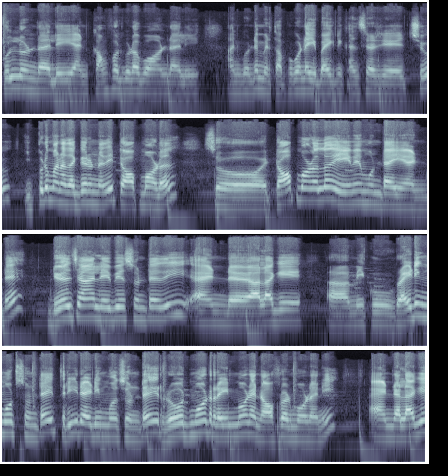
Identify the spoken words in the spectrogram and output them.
పుల్ ఉండాలి అండ్ కంఫర్ట్ కూడా బాగుండాలి అనుకుంటే మీరు తప్పకుండా ఈ బైక్ని కన్సిడర్ చేయొచ్చు. ఇప్పుడు మన దగ్గర ఉన్నది టాప్ మోడల్ సో టాప్ మోడల్లో ఏమేమి ఉంటాయి అంటే డ్యూయల్ ఛానల్ ఏబిఎస్ ఉంటుంది అండ్ అలాగే uh, మీకు రైడింగ్ మోడ్స్ ఉంటాయి త్రీ రైడింగ్ మోడ్స్ ఉంటాయి road mode rain mode and off road mode అని. అండ్ అలాగే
